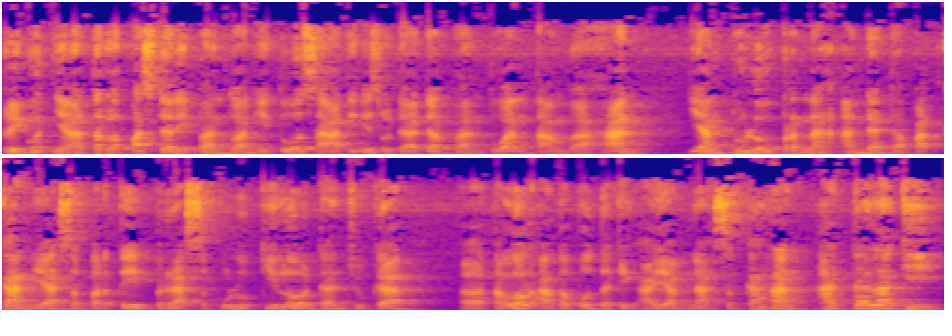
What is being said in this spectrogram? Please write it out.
Berikutnya, terlepas dari bantuan itu, saat ini sudah ada bantuan tambahan yang dulu pernah Anda dapatkan ya, seperti beras 10 kilo dan juga e, telur ataupun daging ayam. Nah, sekarang ada lagi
